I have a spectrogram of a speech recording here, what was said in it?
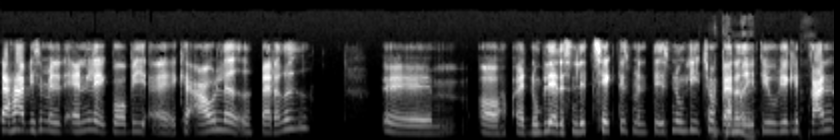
der har vi simpelthen et anlæg, hvor vi øh, kan aflade batteriet, Øh, og, og at nu bliver det sådan lidt teknisk, men det er sådan nogle lithiumbatterier, de er jo virkelig brand,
